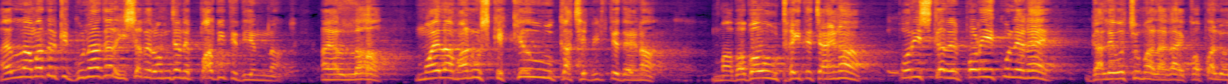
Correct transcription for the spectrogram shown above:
আল্লাহ আমাদেরকে গুণাগার হিসাবে রমজানে পা দিতে দিয়েন না। আয় আল্লাহ, ময়লা মানুষকে কেউ কাছে ভিড়তে দেয় না। মা বাবাও উঠাইতে চায় না, পরিষ্কারের পরেই কুলে নেয় গালেও চুমা লাগায় কপালেও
